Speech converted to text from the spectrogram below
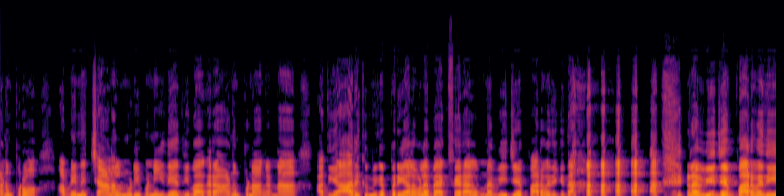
அனுப்புறோம்." அப்படின்னு சேனல் முடிவு பண்ணி இதே திவாகரை அனுப்புனாங்கன்னா, அது யாருக்கு மிகப்பெரிய அளவுல பேக் ஃபேர் ஆகும்னா, விஜே பார்வதிக்கு தான். ஏன்னா விஜே பார்வதி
